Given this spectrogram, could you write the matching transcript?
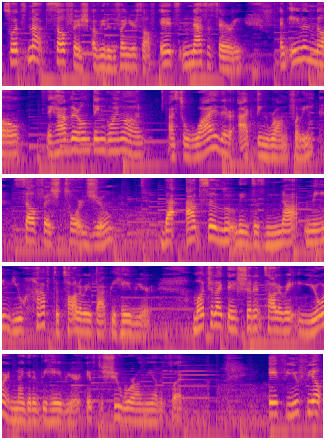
so it's not selfish of you to defend yourself. It's necessary. And even though they have their own thing going on as to why they're acting wrongfully, selfish towards you, that absolutely does not mean you have to tolerate that behavior. Much like they shouldn't tolerate your negative behavior if the shoe were on the other foot. If you feel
